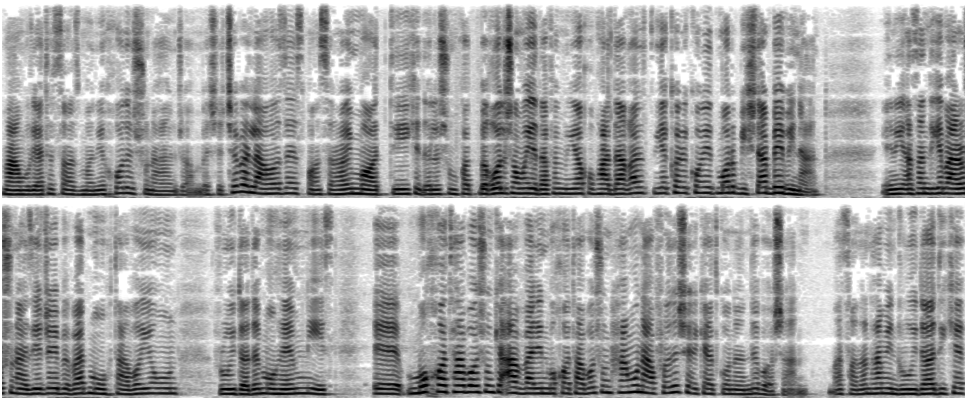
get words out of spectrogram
ماموریت سازمانی خودشون انجام بشه چه به لحاظ اسپانسرهای مادی که دلشون می‌خواد به قول شما یه دفعه میگن خب حداقل یه کاری کنید ما رو بیشتر ببینن. یعنی اصلا دیگه براشون از یه جایی به بعد محتوای اون رویداده مهم نیست. مخاطباشون که اولین مخاطباشون همون افراد شرکت کننده باشن. مثلا همین رویدادی که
